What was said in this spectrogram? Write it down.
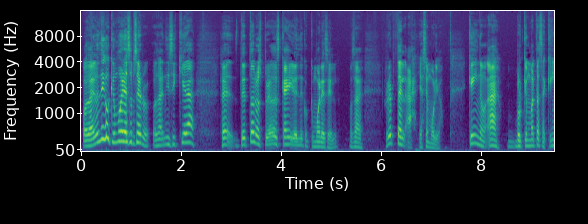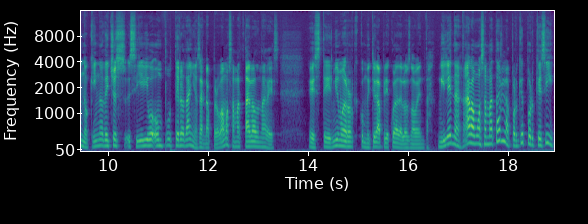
O sea, el único que muere es Sub-Zero. O sea, ni siquiera. O sea, de todos los periodos que hay, el único que muere es él. O sea, Reptile, ah, ya se murió. Keino, ah, ¿por qué matas a Keino? Keino, de hecho, sí vivo un putero daño. O sea, no, pero vamos a matarlo de una vez. Este, el mismo error que cometió la película de los 90. Milena, ah, vamos a matarla. ¿Por qué? Porque sí.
